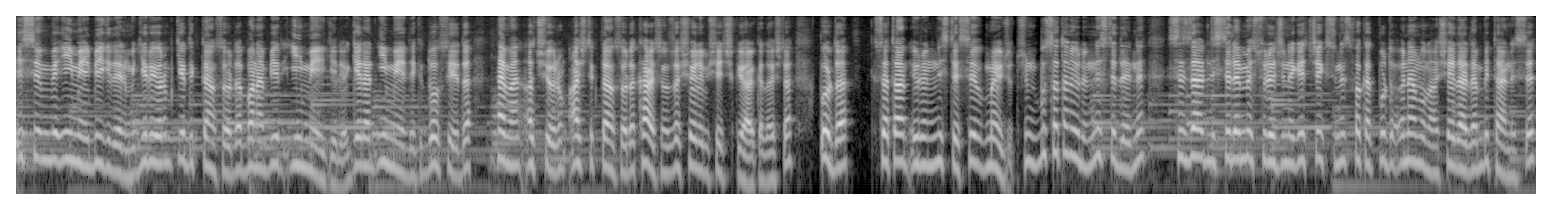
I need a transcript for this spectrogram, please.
İsim ve e-mail bilgilerimi giriyorum. Girdikten sonra da bana bir e-mail geliyor. Gelen e-maildeki dosyayı da hemen açıyorum. Açtıktan sonra da karşınıza şöyle bir şey çıkıyor arkadaşlar. Burada satan ürün listesi mevcut. Şimdi bu satan ürün listelerini sizler listeleme sürecine geçeceksiniz. Fakat burada önemli olan şeylerden bir tanesi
